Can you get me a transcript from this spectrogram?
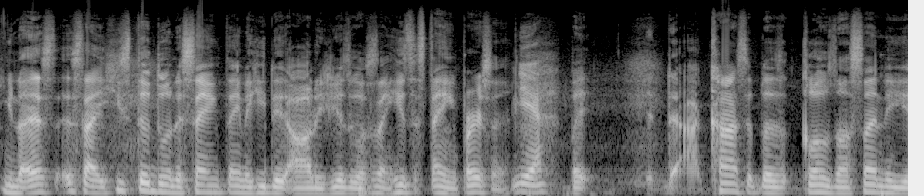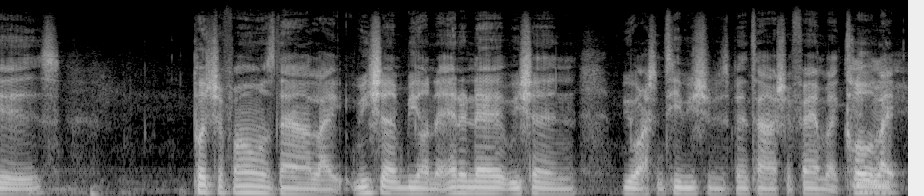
you know, it's it's like he's still doing the same thing that he did all these years ago. It's like he's the same person. Yeah. But the concept of closed on Sunday is put your phones down. Like we shouldn't be on the internet. We shouldn't be watching TV. You should be spending time with your family. Like close, mm-hmm. like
